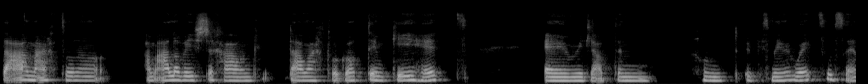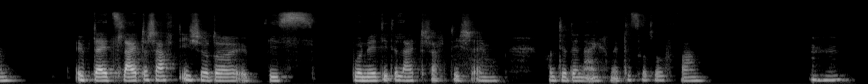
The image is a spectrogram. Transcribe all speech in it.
da macht, was er am allerbesten kann und da macht, was Gott ihm gegeben hat, ähm, ich glaube, dann kommt etwas mega Gutes raus. Ob da jetzt Leiterschaft ist oder etwas, was nicht in der Leiterschaft ist, ähm, kommt ja dann eigentlich nicht so drauf an. Mhm.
